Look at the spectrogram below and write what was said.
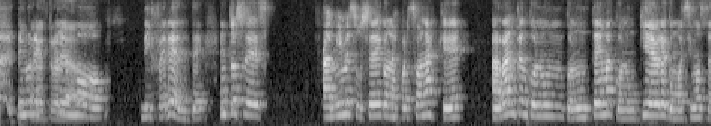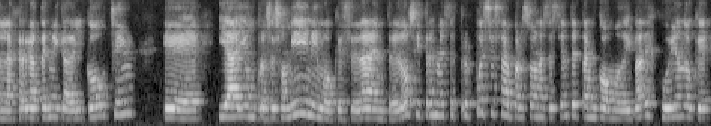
en un extremo diferente. Entonces, a mí me sucede con las personas que arrancan con un, con un tema, con un quiebre, como decimos en la jerga técnica del coaching, eh, y hay un proceso mínimo que se da entre dos y tres meses, pero después esa persona se siente tan cómoda y va descubriendo que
